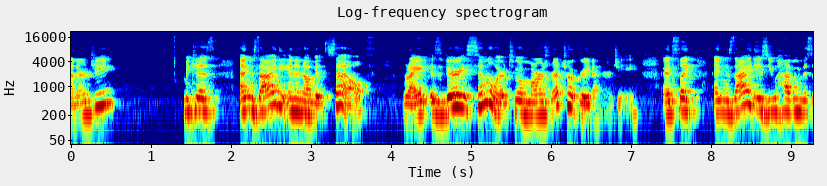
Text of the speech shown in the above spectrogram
energy because anxiety in and of itself right, is very similar to a Mars retrograde energy. It's like anxiety is you having this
